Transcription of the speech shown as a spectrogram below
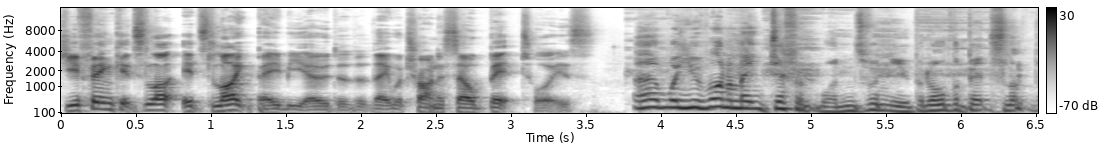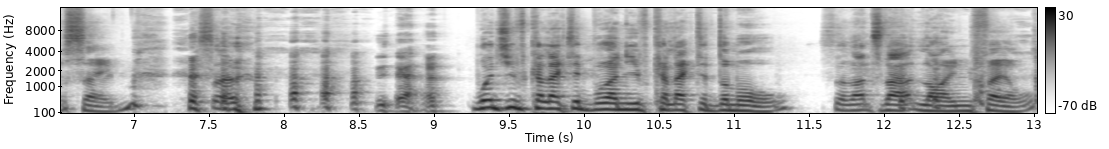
Do you think it's like it's like Baby Yoda that they were trying to sell bit toys? Uh, well, you'd want to make different ones, wouldn't you? But all the bits look the same. So yeah. once you've collected one, you've collected them all. So that's that line failed.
